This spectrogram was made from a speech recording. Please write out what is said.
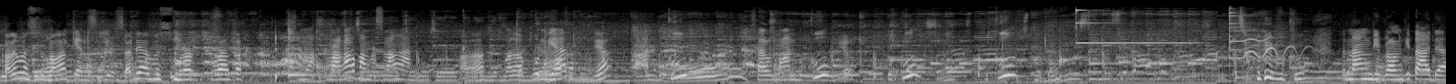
Kalian masih semangat? Tadi habis merang- merangkak. Merangkak tambah semangat. Walaupun lihat ya? tangan beku, selalu makan beku, Ya. beku, beku, sampai beku. Tenang di belakang kita ada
